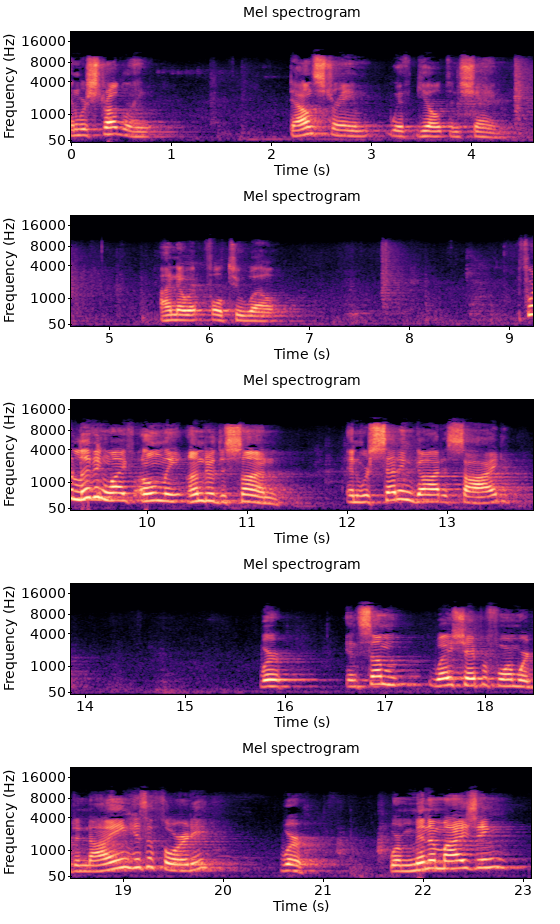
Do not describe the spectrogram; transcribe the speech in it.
And we're struggling downstream with guilt and shame. I know it full too well. If we're living life only under the sun and we're setting God aside, we're in some way, shape, or form, we're denying his authority, we're, we're minimizing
